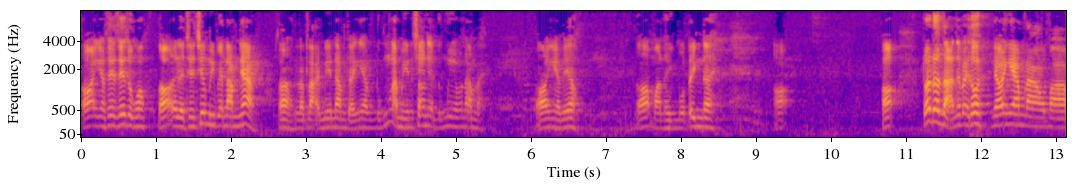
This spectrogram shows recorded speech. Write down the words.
Đó anh em thấy dễ dùng không? Đó đây là trên chiếc mi band 5 nhá. Rồi lật lại mi 5 cho anh em. Đúng là mi xác nhận đúng mi 5 này. Đó anh em thấy không? Đó màn hình một inch đây. Đó. Đó rất đơn giản như vậy thôi. Nếu anh em nào mà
